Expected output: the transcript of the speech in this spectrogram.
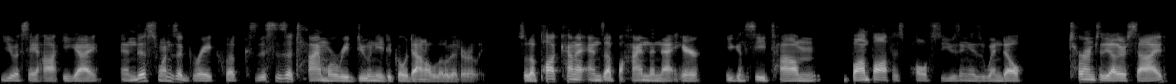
USA hockey guy. And this one's a great clip because this is a time where we do need to go down a little bit early. So the puck kind of ends up behind the net here. You can see Tom bump off his post using his window, turn to the other side,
